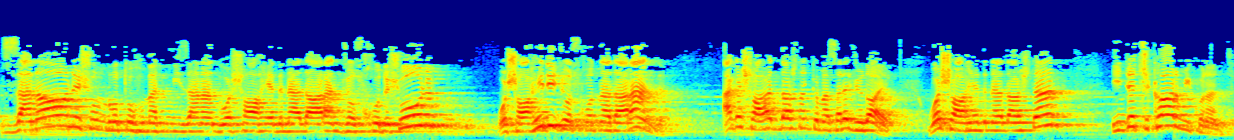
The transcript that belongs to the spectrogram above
زنانشون رو تهمت می‌زنند و شاهد ندارند جز خودشون و شاهدی جز خود ندارند. اگه شاهد داشتن که مسئله جداه و شاهد نداشتن اینجا چیکار می‌کنند؟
